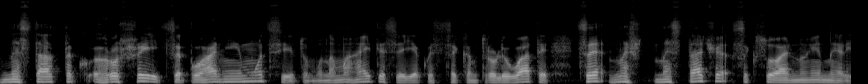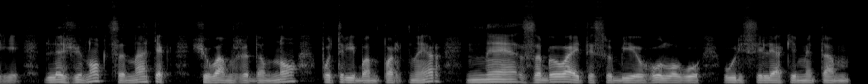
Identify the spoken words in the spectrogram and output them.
Нестаток грошей це погані емоції, тому намагайтеся якось це контролювати. Це нестача сексуальної енергії. Для жінок це натяк, що вам вже давно потрібен партнер. Не забивайте собі голову усілякими там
